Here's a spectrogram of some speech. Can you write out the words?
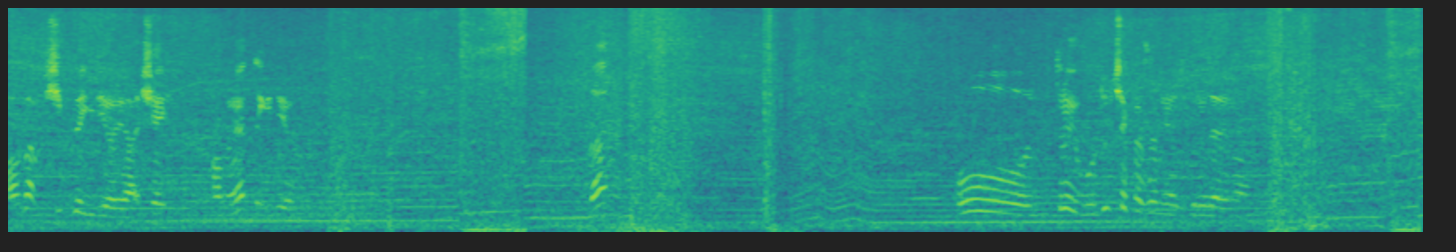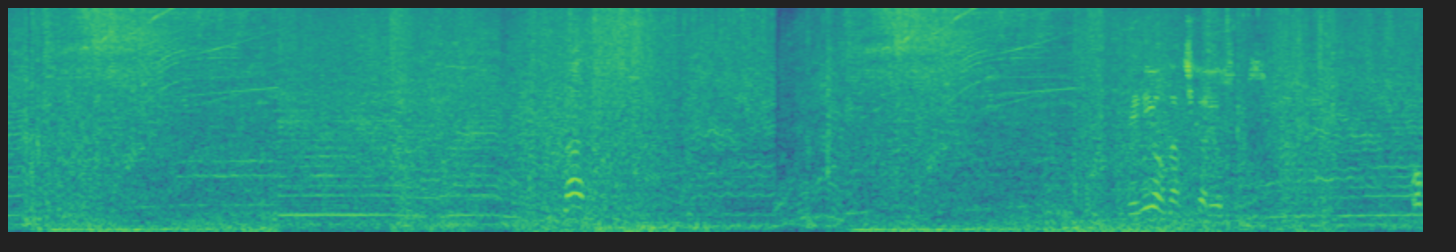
Adam jiple gidiyor ya şey kamyonetle gidiyor. Lan. Oo, Nitro'yu vurdukça kazanıyoruz birilerine. Lan. Beni yoldan çıkarıyorsunuz. Hop.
